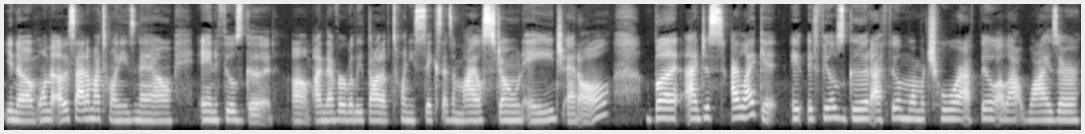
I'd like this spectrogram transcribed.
You know, I'm on the other side of my 20s now, and it feels good. Um, I never really thought of 26 as a milestone age at all, but I just, I like it. It, it feels good. I feel more mature. I feel a lot wiser.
